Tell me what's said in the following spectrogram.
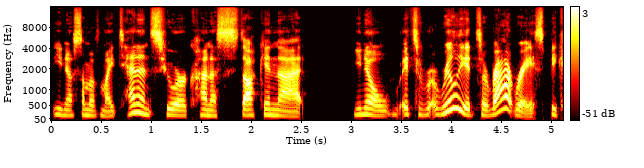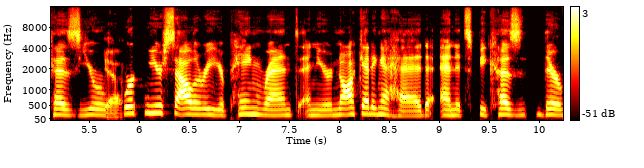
you know some of my tenants who are kind of stuck in that you know it's really it's a rat race because you're yeah. working your salary you're paying rent and you're not getting ahead and it's because they're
